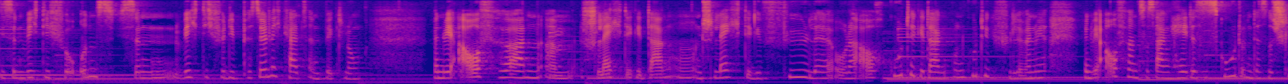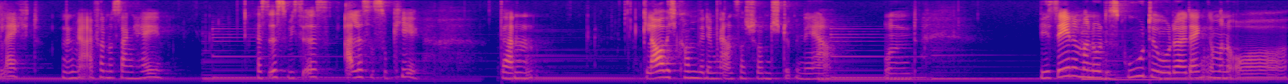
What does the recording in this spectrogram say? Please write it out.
die sind wichtig für uns, die sind wichtig für die Persönlichkeitsentwicklung wenn wir aufhören, ähm, schlechte Gedanken und schlechte Gefühle oder auch gute Gedanken und gute Gefühle, wenn wir, wenn wir aufhören zu sagen, hey, das ist gut und das ist schlecht, wenn wir einfach nur sagen, hey, es ist, wie es ist, alles ist okay, dann glaube ich, kommen wir dem Ganzen schon ein Stück näher. Und wir sehen immer nur das Gute oder denken immer nur, oh,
